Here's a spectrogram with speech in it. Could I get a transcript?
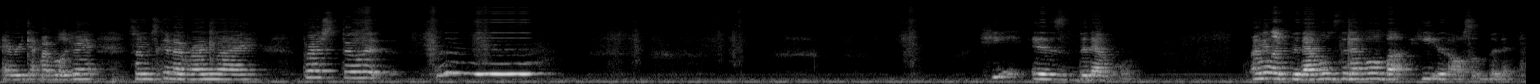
every time I blow dry it. So I'm just gonna run my brush through it. He is the devil. I mean like the devil's the devil, but he is also the devil.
